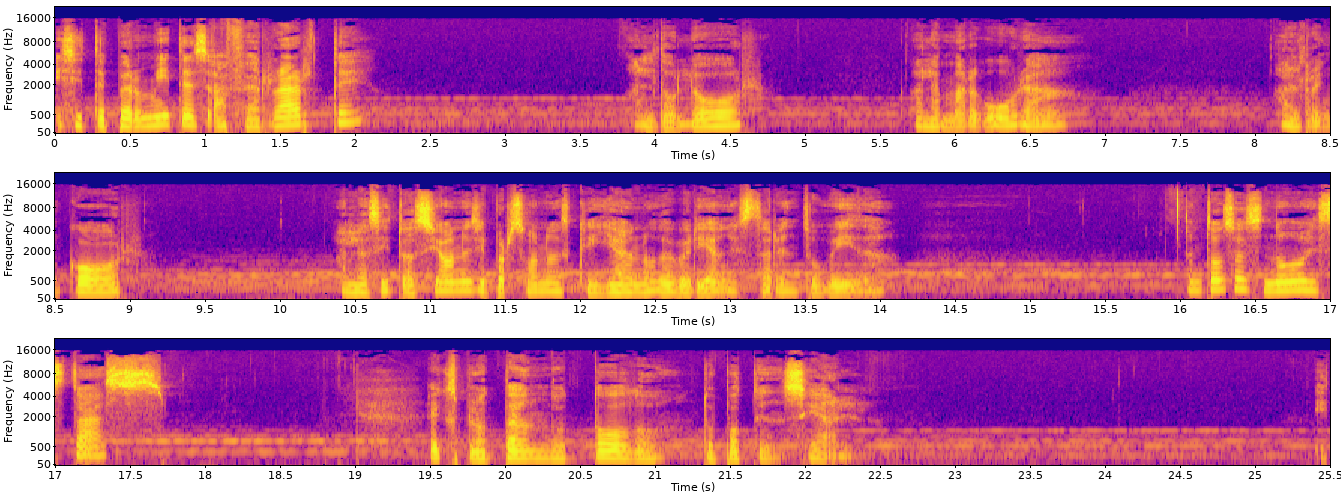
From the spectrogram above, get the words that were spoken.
Y si te permites aferrarte al dolor, a la amargura, al rencor, a las situaciones y personas que ya no deberían estar en tu vida, entonces no estás explotando todo tu potencial. Y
